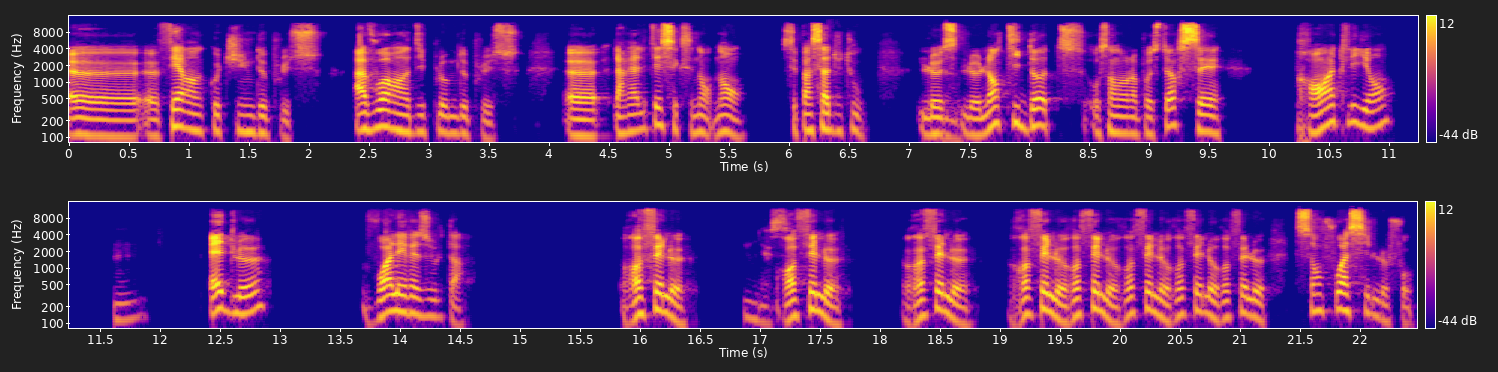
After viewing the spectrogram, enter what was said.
euh, faire un coaching de plus, avoir un diplôme de plus. la réalité, c'est que c'est non, non, c'est pas ça du tout. Le mmh. l'antidote au syndrome de l'imposteur, c'est prends un client, aide-le, vois les résultats. Refais-le, refais-le, refais-le, Refais-le, refais-le, refais-le, refais-le, refais-le, 100 fois s'il le faut.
